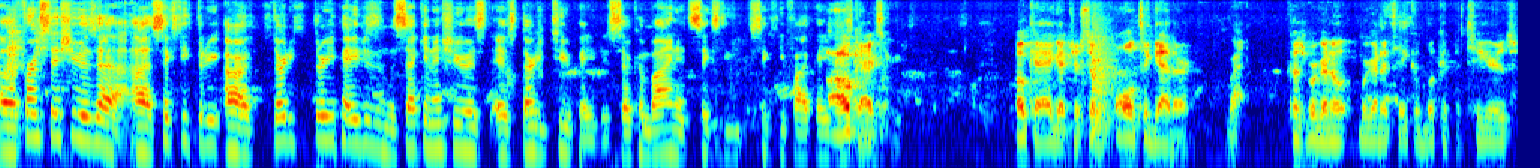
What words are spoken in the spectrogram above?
the uh, first issue is uh, uh 63 uh 33 pages and the second issue is is 32 pages. So combined it's 60 65 pages. okay. Okay, I get you. So all together. Right. Cuz we're going to we're going to take a look at the tiers.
